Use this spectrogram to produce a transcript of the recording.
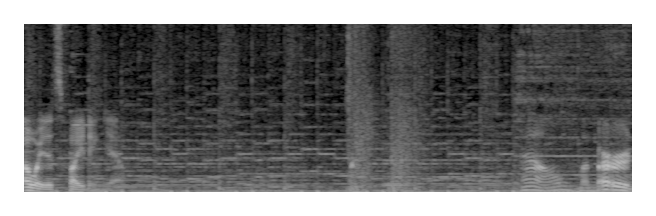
Oh wait, it's fighting, yeah. Ow, my bird!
